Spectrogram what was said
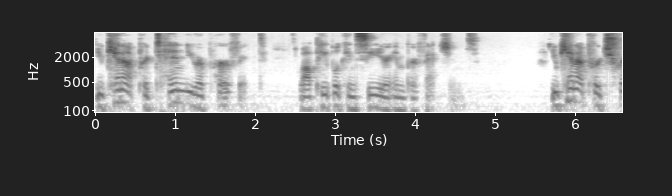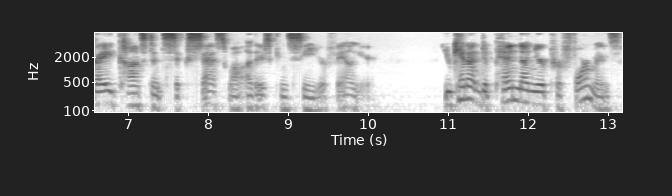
you cannot pretend you are perfect while people can see your imperfections. You cannot portray constant success while others can see your failure. You cannot depend on your performance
